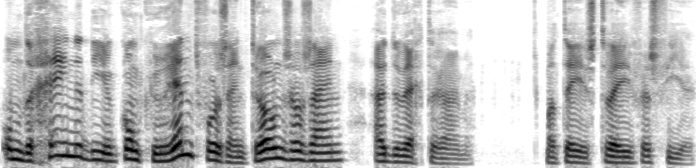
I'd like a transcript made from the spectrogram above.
om degene die een concurrent voor zijn troon zou zijn, uit de weg te ruimen. Matthäus 2, vers 4.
